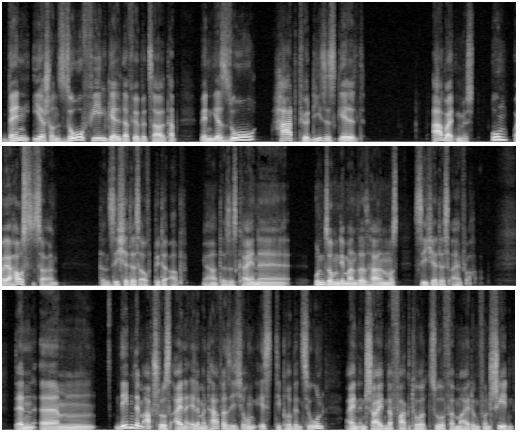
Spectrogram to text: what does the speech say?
wenn ihr schon so viel Geld dafür bezahlt habt, wenn ihr so hart für dieses Geld arbeiten müsst, um euer Haus zu zahlen, dann sichert das auch bitte ab. Ja, das ist keine Unsummen, die man da zahlen muss, sichert es einfach ab. Denn ähm, neben dem Abschluss einer Elementarversicherung ist die Prävention ein entscheidender Faktor zur Vermeidung von Schäden.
